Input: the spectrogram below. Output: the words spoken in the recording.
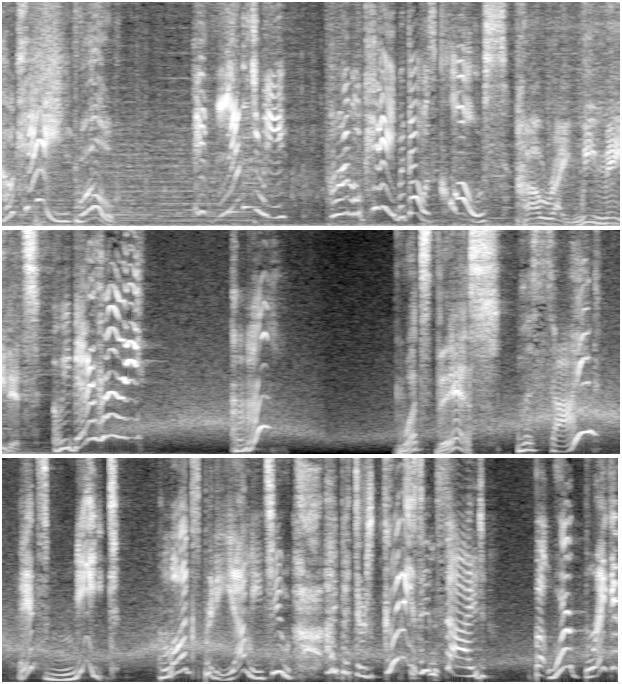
Okay! Whoa! It licked me! I'm okay, but that was close. All right, we made it. We better hurry! Huh? What's this? The sign? It's meat! Looks pretty yummy, too. I bet there's goodies inside! But we're breaking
